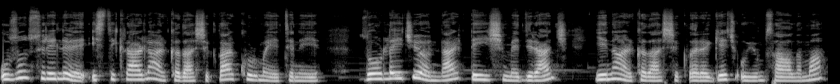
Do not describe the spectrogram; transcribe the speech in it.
uzun süreli ve istikrarlı arkadaşlıklar kurma yeteneği. Zorlayıcı yönler değişime direnç, yeni arkadaşlıklara geç uyum sağlama,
